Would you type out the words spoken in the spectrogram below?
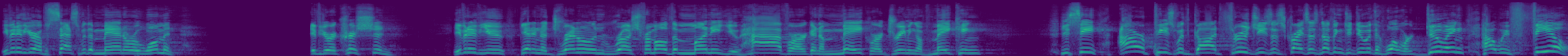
Even if you're obsessed with a man or a woman. If you're a Christian. Even if you get an adrenaline rush from all the money you have or are gonna make or are dreaming of making. You see, our peace with God through Jesus Christ has nothing to do with what we're doing, how we feel.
